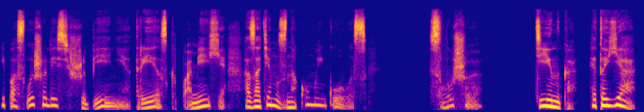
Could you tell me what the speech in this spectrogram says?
и послышались шипение, треск, помехи, а затем знакомый голос. «Слушаю». «Тинка, это я.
